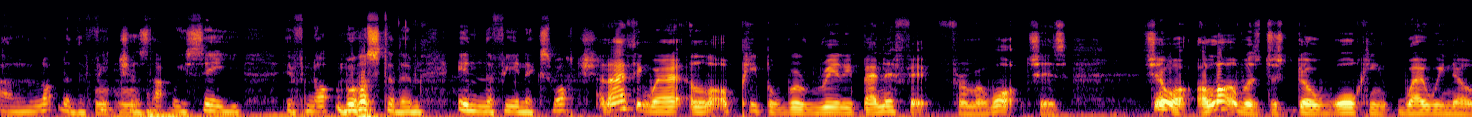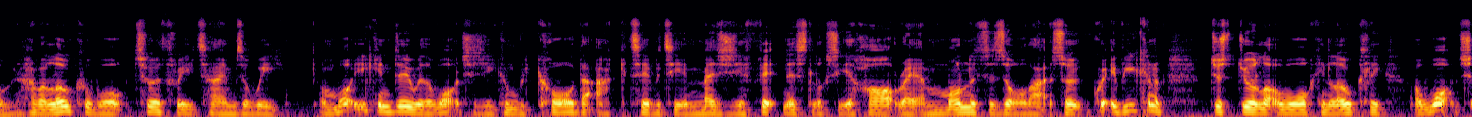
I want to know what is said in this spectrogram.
a lot of the Mm-hmm. features that we see, if not most of them, in the Fenix watch. And I think where a lot of people will really benefit from a watch is, you know what? A lot of us just go walking where we know, have a local walk two or three times a week. And what you can do with a watch is you can record that activity and measure your fitness, looks at your heart rate, and monitors all that. So if you kind of just do a lot of walking locally, a watch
